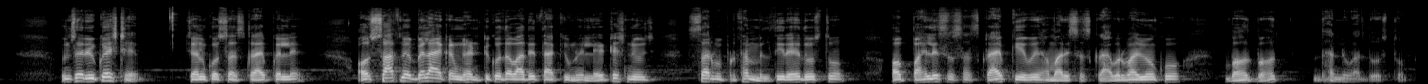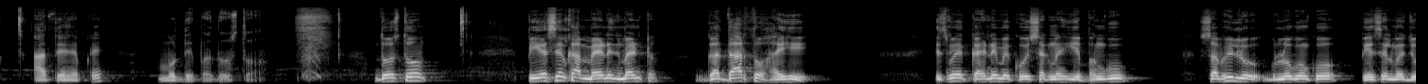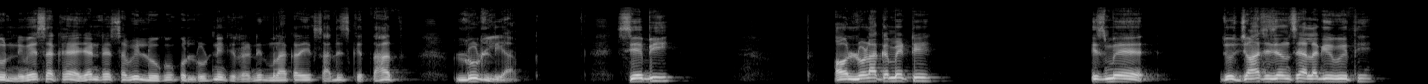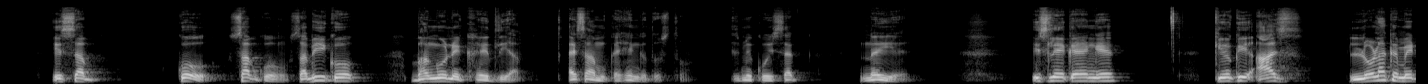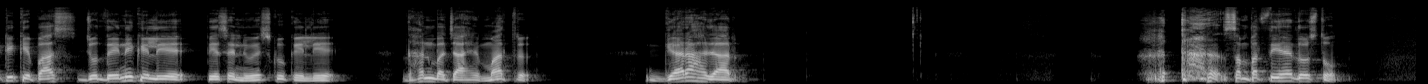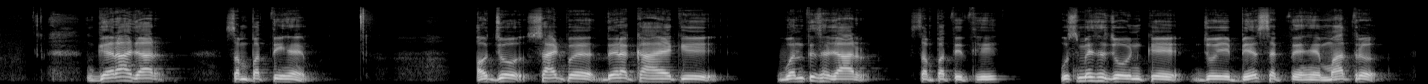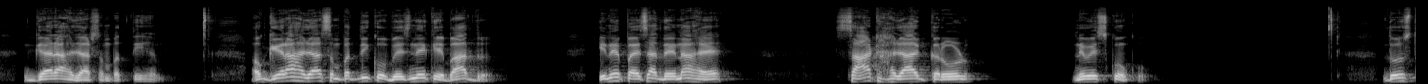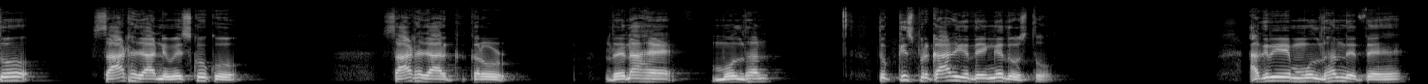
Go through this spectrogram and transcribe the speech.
उनसे रिक्वेस्ट है, चैनल को सब्सक्राइब कर लें और साथ में बेल आइकन घंटी को दबा दें ताकि उन्हें लेटेस्ट न्यूज़ सर्वप्रथम मिलती रहे दोस्तों। और पहले से सब्सक्राइब किए हुए हमारे सब्सक्राइबर भाइयों को बहुत बहुत धन्यवाद दोस्तों। आते हैं अपने मुद्दे पर दोस्तों। दोस्तों, पीएसएल का मैनेजमेंट गद्दार तो है ही। इसमें कहने में कोई शक नहीं ये भंगू सभी लो, लोगों को पेशल में जो निवेशक है एजेंट हैं सभी लोगों को लूटने की रणनीति बनाकर एक साजिश के तहत लूट लिया। सेबी और लोड़ा कमेटी इसमें जो जाँच एजेंसियाँ लगी हुई थी इस सबको सबको सभी को भंगू ने खरीद लिया। ऐसा हम कहेंगे दोस्तों इसमें कोई शक नहीं है। इसलिए कहेंगे क्योंकि आज लोड़ा कमेटी के पास जो देने के लिए पैसे निवेशकों के लिए धन बचा है मात्र ग्यारह हज़ार संपत्ति है दोस्तों। ग्यारह हज़ार संपत्ति है। और जो साइड पर दे रखा है कि उनतीस हज़ार संपत्ति थी उसमें से जो इनके, जो ये बेच सकते हैं, मात्र ग्यारह हज़ार संपत्ति है। और ग्यारह हज़ार संपत्ति को बेचने के बाद इन्हें पैसा देना है साठ हज़ार करोड़ निवेशकों को। दोस्तों, साठ हज़ार निवेशकों को साठ हज़ार करोड़ देना है मूलधन। तो किस प्रकार ये देंगे दोस्तों? अगर ये मूलधन देते हैं,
